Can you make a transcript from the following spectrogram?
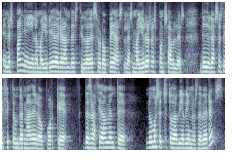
en España y en la mayoría de grandes ciudades europeas las mayores responsables de gases de efecto invernadero porque desgraciadamente no hemos hecho todavía bien los deberes,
